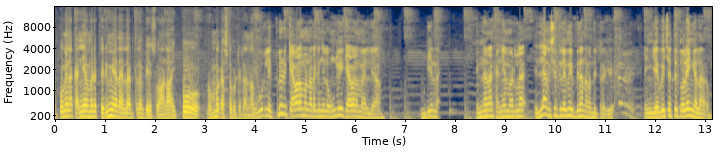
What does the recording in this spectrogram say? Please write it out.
எப்பவுமே நான் கன்னியாகுமரி பெருமையா தான் எல்லா இடத்துலயும் பேசுவேன். ஆனா இப்போ ரொம்ப கஷ்டப்பட்டுட்டேன் நான். ஊர்ல இப்படி ஒரு கேவலமா நடக்குன்னு சொல்லி உங்களுக்கு கேவலமா இல்லையா? முடியல. என்னதான் கன்னியாகுமரியில எல்லா விஷயத்துலயுமே இப்படிதான் நடந்துட்டு இருக்கு எங்க போய் செத்து தொலைங்க எல்லாரும்.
